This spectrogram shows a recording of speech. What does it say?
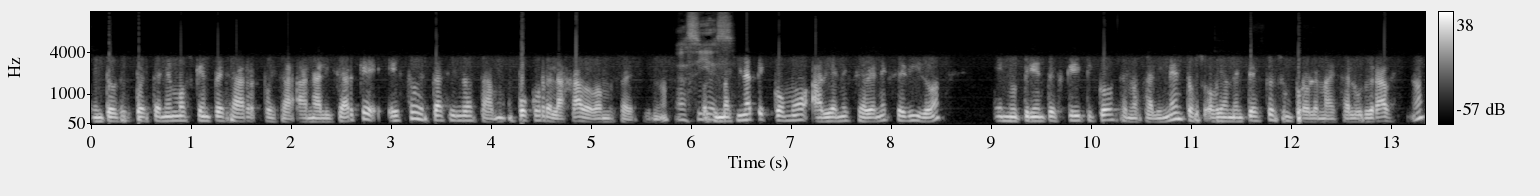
Entonces, pues tenemos que empezar pues a analizar que esto está siendo hasta un poco relajado, vamos a decir, ¿no? Así pues es. Imagínate cómo habían se habían excedido en nutrientes críticos en los alimentos. Obviamente esto es un problema de salud grave, ¿no?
